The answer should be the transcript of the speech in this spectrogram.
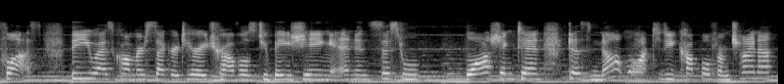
Plus, the U.S. Commerce Secretary travels to Beijing and insists Washington does not want to decouple from China,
